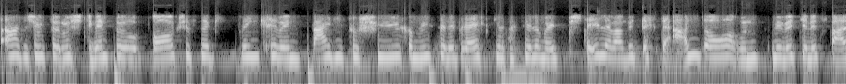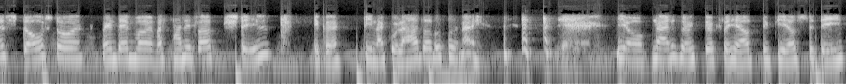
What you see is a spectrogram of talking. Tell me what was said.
ah, das ist so lustig, wenn du fragst, ob sie etwas trinken, wenn beide so schüch und wissen nicht recht, ja, was sollen wir jetzt bestellen, was wird euch der andere? Und wir wollen ja nicht falsch dastehen, wenn dann mal, was auch nicht was bestellt. Eben, Pina Colada oder so, nein. Ja, nein, das ist wirklich herzig, die erste Date.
